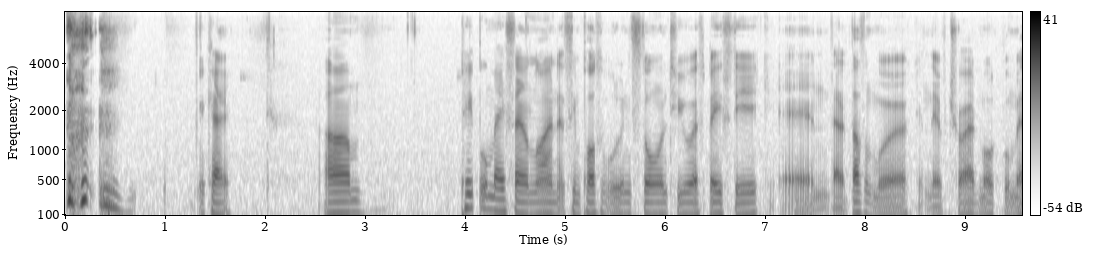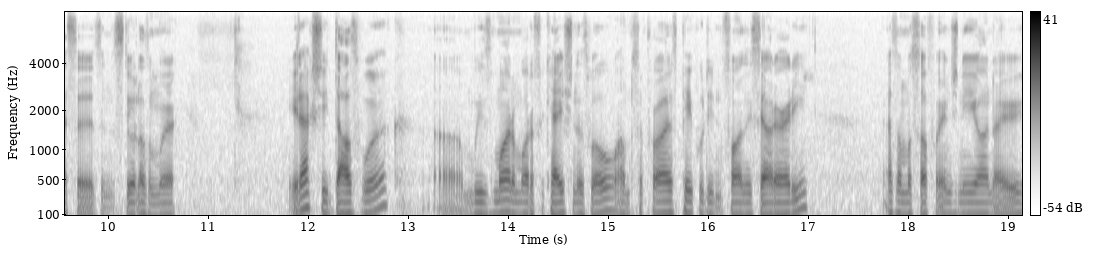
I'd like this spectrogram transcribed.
okay. Um, people may say online it's impossible to install into USB stick and that it doesn't work and they've tried multiple methods and it still doesn't work. It actually does work um, with minor modification as well. I'm surprised people didn't find this out already. As I'm a software engineer, I know,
